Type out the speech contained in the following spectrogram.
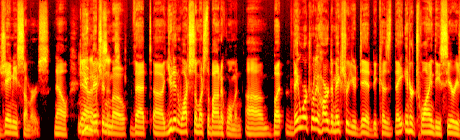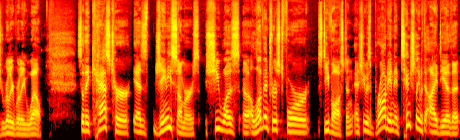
Jaime Sommers. Now, Yeah, you mentioned. Mo, that uh, you didn't watch so much The Bionic Woman, um, but they worked really hard to make sure you did because they intertwined these series really, really well. So they cast her as Jaime Sommers. She was a love interest for Steve Austin, and she was brought in intentionally with the idea that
